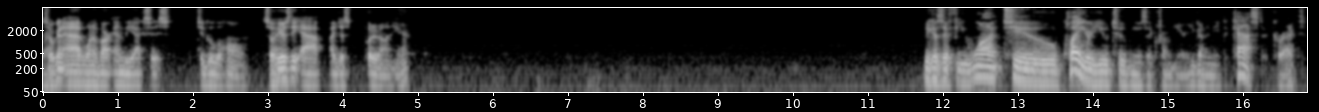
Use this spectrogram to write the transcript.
So we're going to add one of our MBXs to Google Home. So Right. here's the app. I just put it on here. Because if you want to play your YouTube music from here, you're going to need to cast it, correct?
